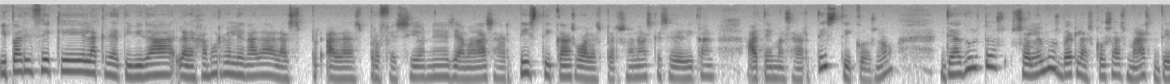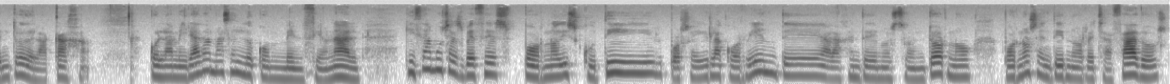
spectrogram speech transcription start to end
y parece que la creatividad la dejamos relegada a las, a las profesiones llamadas artísticas o a las personas que se dedican a temas artísticos. ¿no? De adultos solemos ver las cosas más dentro de la caja, con la mirada más en lo convencional, quizá muchas veces por no discutir, por seguir la corriente a la gente de nuestro entorno, por no sentirnos rechazados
